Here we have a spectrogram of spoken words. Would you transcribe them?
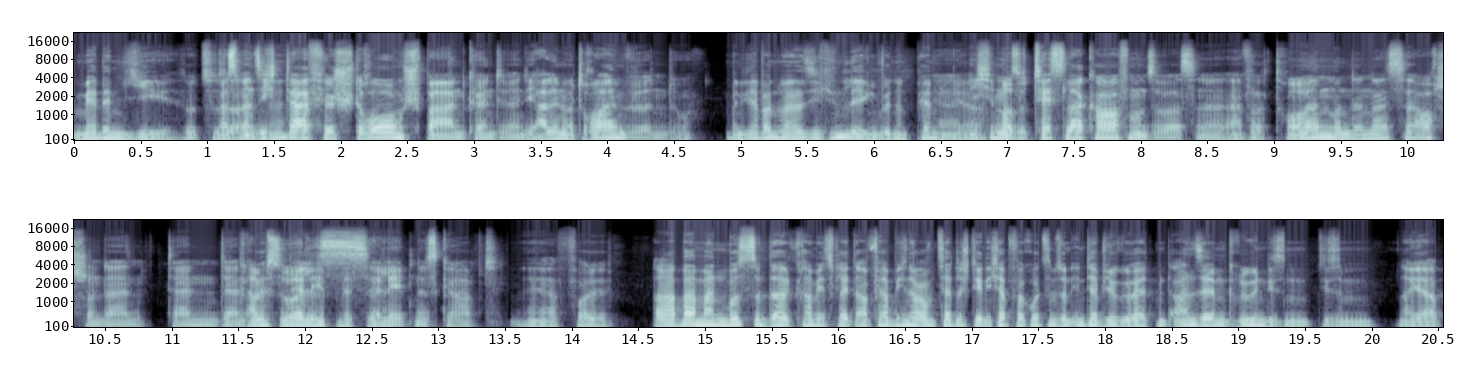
mehr denn je, sozusagen. Was man sich ne? da für Strom sparen könnte, wenn die alle nur träumen würden, du. Wenn die einfach nur alle sich hinlegen würden und pennen, Ja, ja. Nicht immer so Tesla kaufen und sowas, sondern einfach träumen und dann hast du auch schon dein, dein, dein absurdes Erlebnisse. Erlebnis gehabt. Ja, voll. Aber man muss, und da kam jetzt vielleicht auf, habe ich noch auf dem Zettel stehen, ich habe vor kurzem so ein Interview gehört mit Anselm Grün, diesem, diesem, naja,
